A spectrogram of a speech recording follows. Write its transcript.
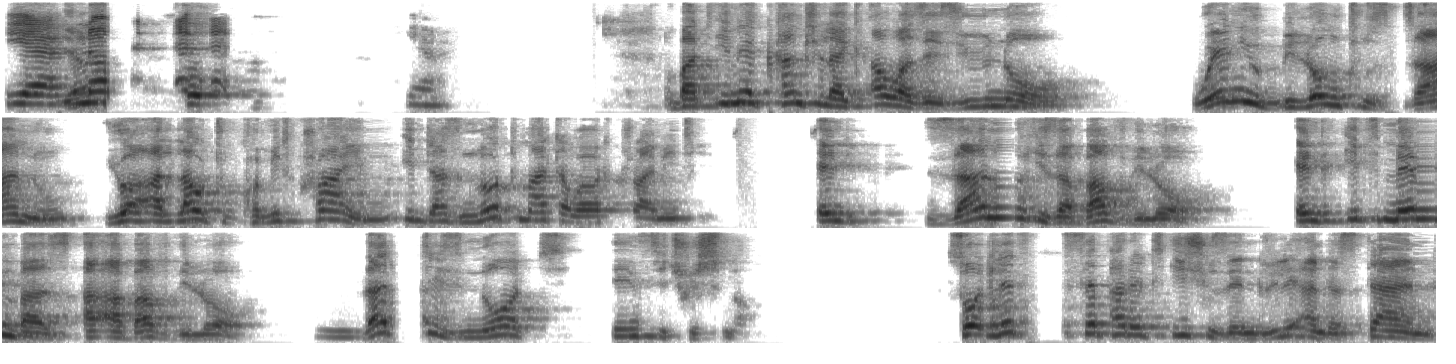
Yeah, yeah, no. So, yeah. But in a country like ours, as you know, when you belong to ZANU, you are allowed to commit crime. It does not matter what crime it is. And ZANU is above the law, and its members are above the law. Mm. That is not institutional. So let's separate issues and really understand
